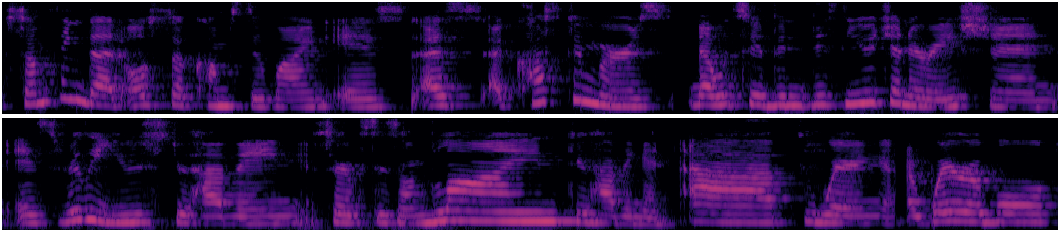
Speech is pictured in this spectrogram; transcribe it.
something that also comes to mind is as customers, I would say this new generation is really used to having services online, to having an app, to wearing a wearable.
